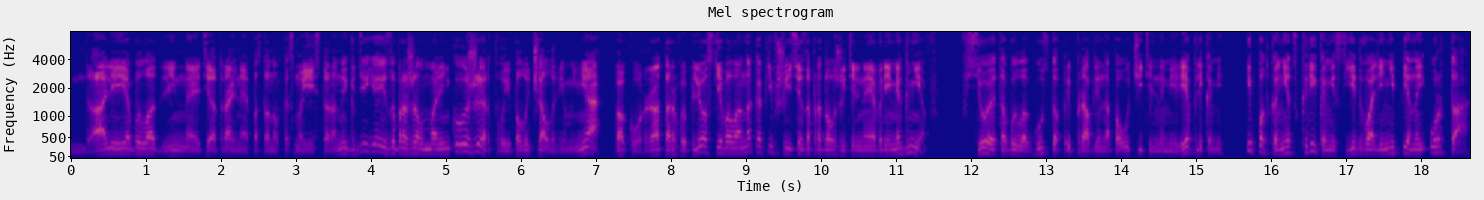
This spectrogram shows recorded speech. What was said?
Далее была длинная театральная постановка с моей стороны, где я изображал маленькую жертву и получал ремня, а куратор выплескивала накопившийся за продолжительное время гнев. Все это было густо приправлено поучительными репликами и под конец криками с едва ли не пеной у рта.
